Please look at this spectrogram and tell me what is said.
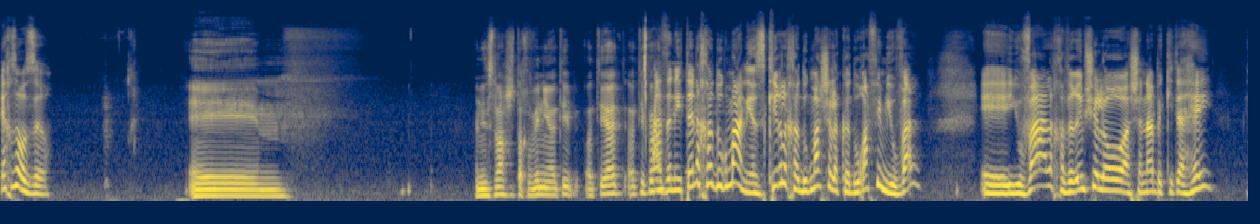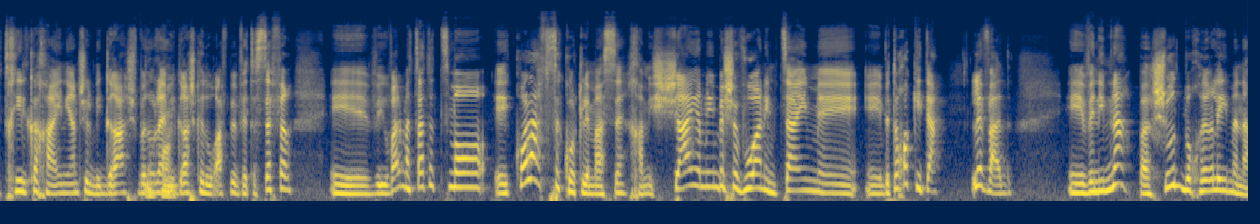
איך זה עוזר? אמ, אני אשמח שתכוויני אותי אותי אותי פעם. אז אני אתן לך דוגמה, אני אזכיר לך דוגמה של הכדורעף עם יובל. אה, יובל, החברים שלו השנה בכיתה ה', התחיל ככה העניין של מגרש, בנו נכון. להם מגרש כדורעף בבית הספר, אה, ויובל מצא את עצמו אה, כל ההפסקות למעשה, חמישה ימים בשבוע נמצא עם, אה, בתוך הכיתה, לבד, ונמנע, פשוט בוחר להימנע.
